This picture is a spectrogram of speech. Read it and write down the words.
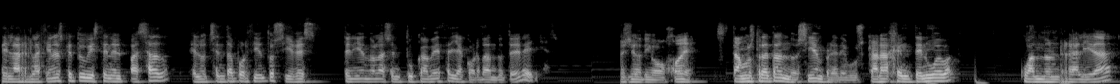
de las relaciones que tuviste en el pasado, el 80% sigues teniéndolas en tu cabeza y acordándote de ellas. Pues yo digo, joder, estamos tratando siempre de buscar a gente nueva cuando en realidad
